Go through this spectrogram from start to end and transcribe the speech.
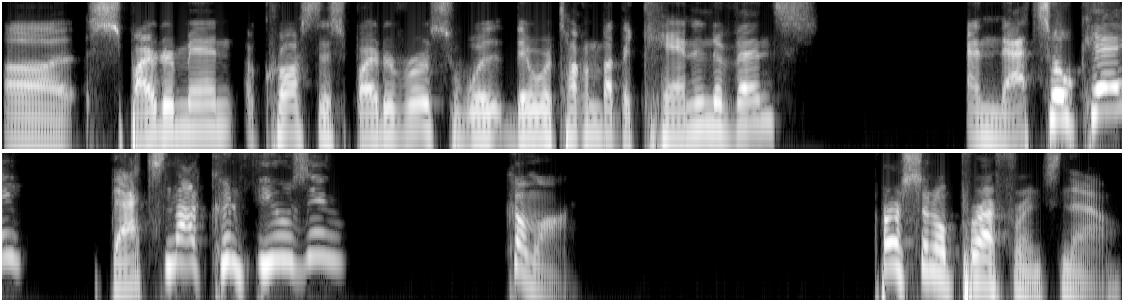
uh Spider-Man across the Spider-Verse they were talking about the canon events and that's okay? That's not confusing? Come on. Personal preference now.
